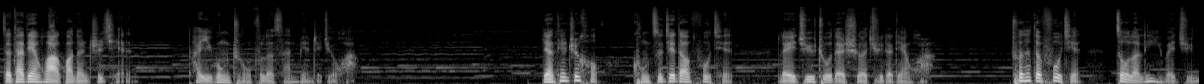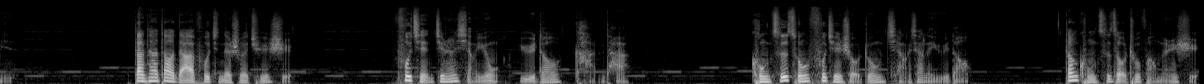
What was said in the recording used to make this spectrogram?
在他电话挂断之前，他一共重复了三遍这句话。两天之后，孔慈接到父亲雷居住的社区的电话，说他的父亲揍了另一位居民。当他到达父亲的社区时，父亲竟然想用鱼刀砍他。孔慈从父亲手中抢下了鱼刀。当孔慈走出房门时，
